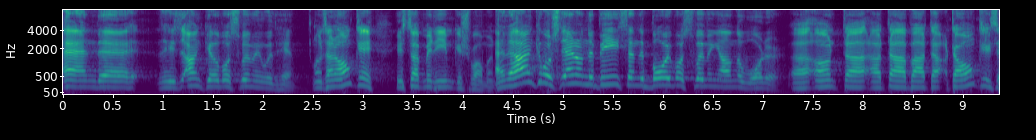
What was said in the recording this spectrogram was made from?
and uh, his uncle was swimming with him. und sein Onkel ist dort mit ihm geschwommen. And the uncle was standing on the beach, and the boy was swimming in the water. Äh, und äh, da war der, der Onkel ist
